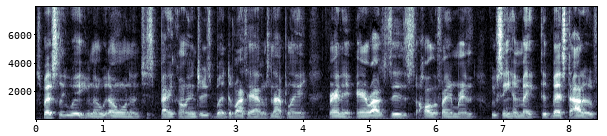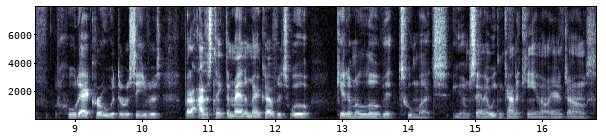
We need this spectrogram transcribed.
especially with, you know, we don't want to just bank on injuries, but Davante Adams not playing. Granted, Aaron Rodgers is a Hall of Famer, and we've seen him make the best out of who that crew with the receivers. But I just think the man to man coverage will get him a little bit too much. You know what I'm saying? And we can kind of key in on Aaron Jones.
